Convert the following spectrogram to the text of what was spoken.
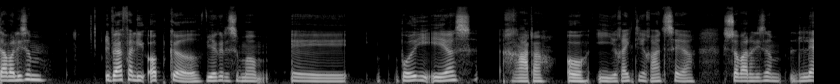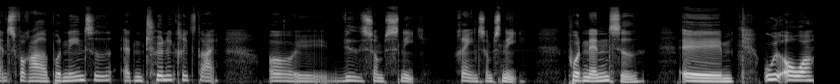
der var ligesom, i hvert fald i opgøret, virker det som om, øh, både i æres retter og i rigtige retssager, så var der ligesom landsforræder på den ene side af den tynde kridtstreg, og øh, hvid som sne ren som sne på den anden side. Øh, Udover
